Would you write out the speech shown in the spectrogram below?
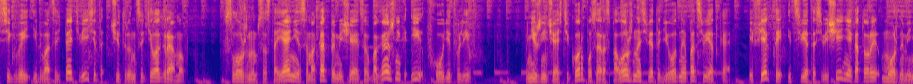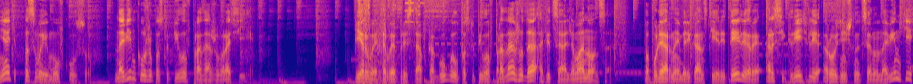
Segway i25 весит 14 килограммов. В сложенном состоянии самокат помещается в багажник и входит в лифт. В нижней части корпуса расположена светодиодная подсветка, эффекты и цвет освещения, которые можно менять по своему вкусу. Новинка уже поступила в продажу в России. Первая ТВ-приставка Google поступила в продажу до официального анонса. Популярные американские ритейлеры рассекретили розничную цену новинки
